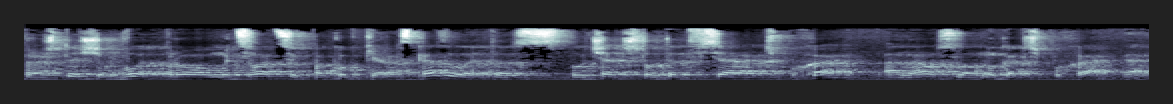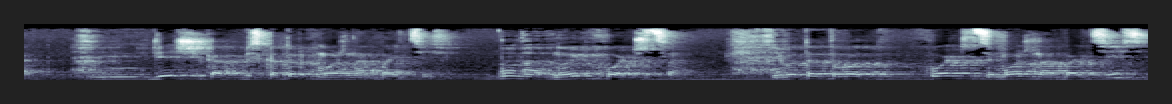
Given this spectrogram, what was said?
Про что еще? Вот, про мотивацию к покупке я рассказывал. Это получается, что вот эта вся чепуха, она условно, ну как чепуха, вещи, как, без которых можно обойтись. Ну да. Но их хочется. И вот это вот хочется и можно обойтись,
